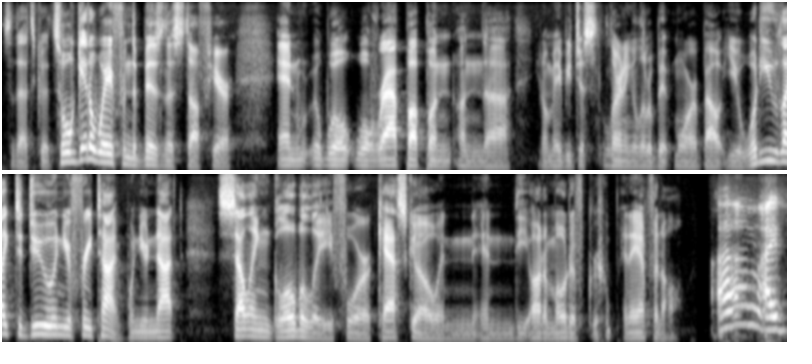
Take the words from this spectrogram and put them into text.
so that's good. So we'll get away from the business stuff here, and we'll we'll wrap up on on uh, you know maybe just learning a little bit more about you. What do you like to do in your free time when you're not selling globally for Casco and and the automotive group and Amphenol? Um, I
